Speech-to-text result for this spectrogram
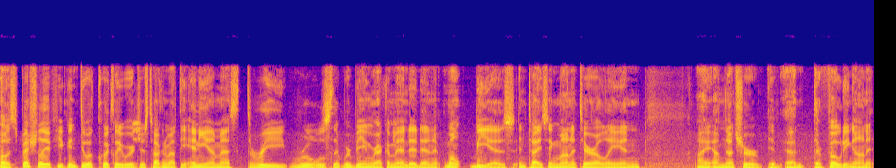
well, especially if you can do it quickly. We were just talking about the NEMS 3 rules that were being recommended, and it won't be as enticing monetarily and I, I'm not sure if uh, they're voting on it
